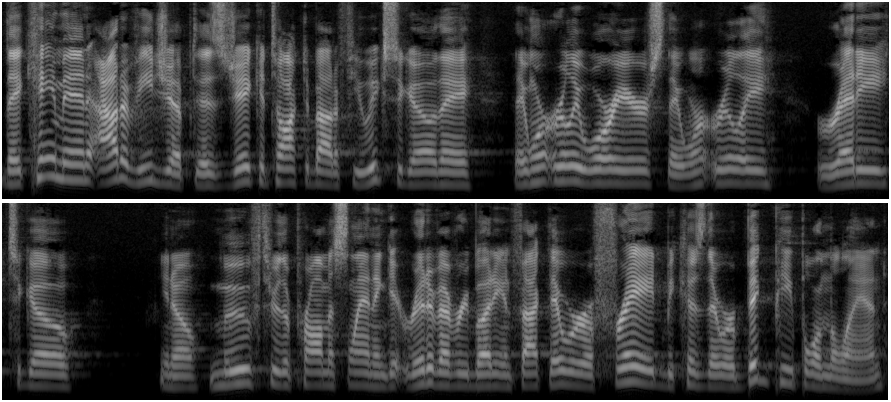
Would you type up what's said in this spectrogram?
they came in out of Egypt, as Jake had talked about a few weeks ago. They, they weren't really warriors, they weren't really ready to go, you know, move through the promised land and get rid of everybody. In fact, they were afraid because there were big people in the land.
